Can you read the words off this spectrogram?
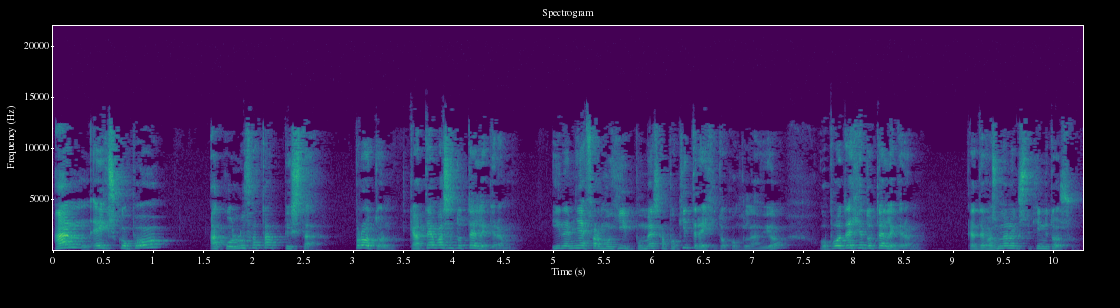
Αν έχεις σκοπό, ακολούθα τα πιστά. Πρώτον, κατέβασε το Telegram. Είναι μια εφαρμογή που μέσα από εκεί τρέχει το κογκλάβιο, οπότε έχει το Telegram. Κατεβασμένο και στο κινητό σου.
